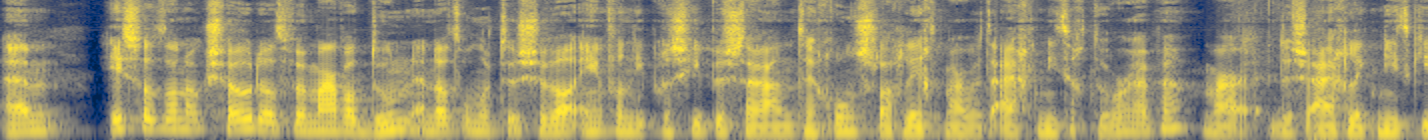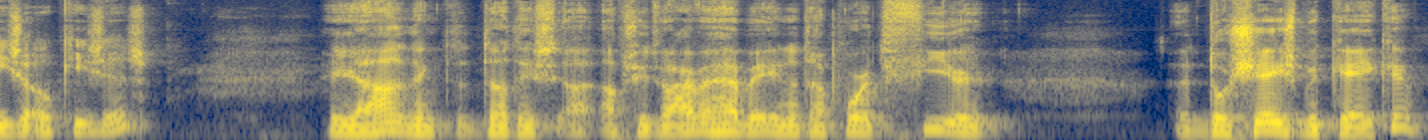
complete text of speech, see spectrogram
Um, is dat dan ook zo dat we maar wat doen en dat ondertussen wel een van die principes daaraan ten grondslag ligt, maar we het eigenlijk niet echt doorhebben? Maar dus eigenlijk niet kiezen ook kiezen is? Ja, ik denk dat is absoluut waar. We hebben in het rapport vier eh, dossiers bekeken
